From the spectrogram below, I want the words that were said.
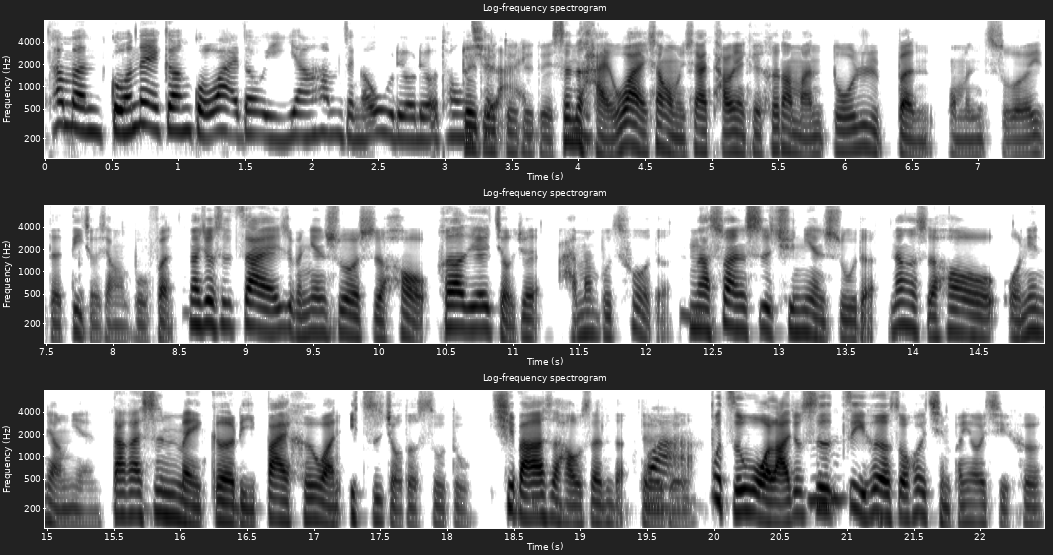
他们国内跟国外都一样，他们整个物流流通起来。对对对对对，甚至海外，嗯、像我们现在台湾也可以喝到蛮多日本我们所谓的地酒这样的部分。那就是在日本念书的时候喝到这些酒，觉得还蛮不错的。那算是去念书的那个时候，我念两年，大概是每个礼拜喝完一支酒的速度，七百二十毫升的。对对对，不止我啦，就是自己喝的时候会请朋友一起喝。嗯、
